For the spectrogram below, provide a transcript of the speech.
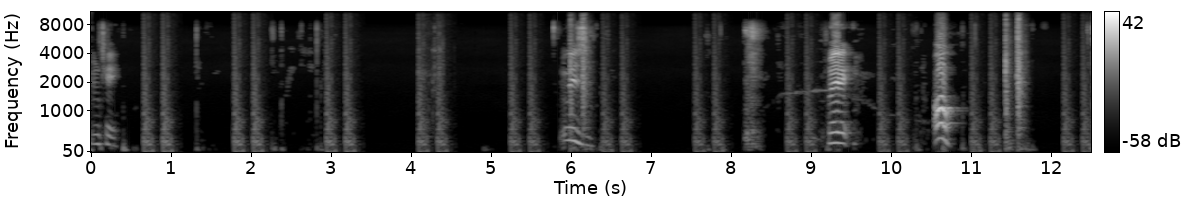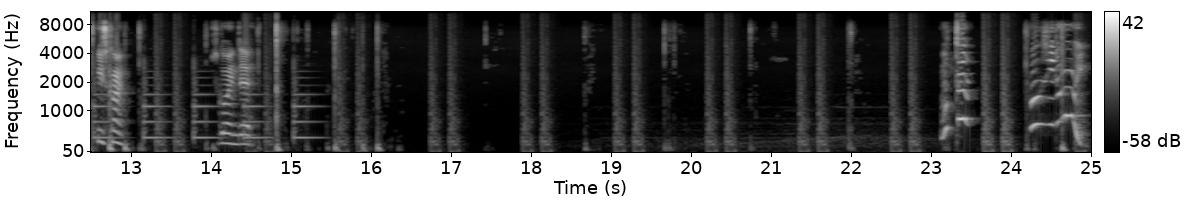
Okay. He? Wait. Oh! He's coming. He's going there. What the? What is he doing?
